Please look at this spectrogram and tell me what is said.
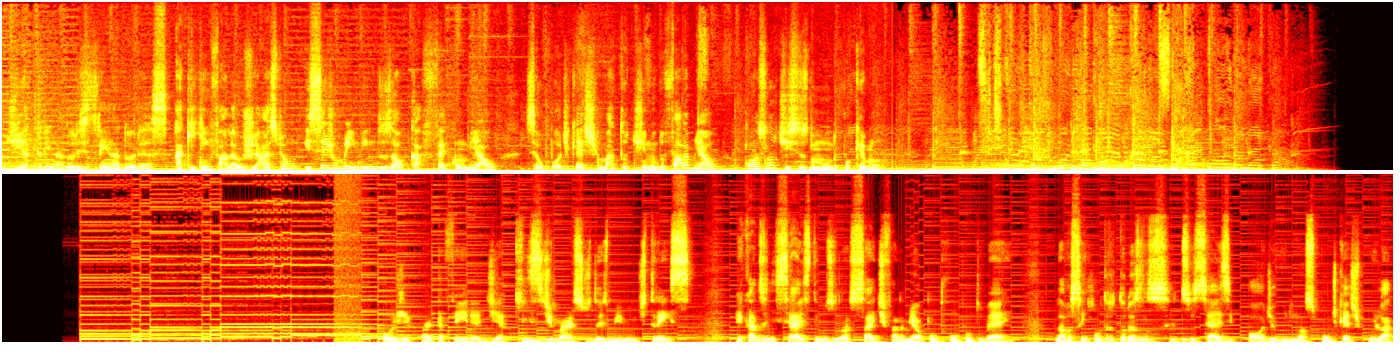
dia, treinadores e treinadoras. Aqui quem fala é o Jaspion e sejam bem-vindos ao Café com Miau, seu podcast matutino do Fala Miau com as notícias do mundo Pokémon. Hoje é quarta-feira, dia 15 de março de 2023. Recados iniciais: temos o nosso site falamial.com.br. Lá você encontra todas as nossas redes sociais e pode ouvir o nosso podcast por lá.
